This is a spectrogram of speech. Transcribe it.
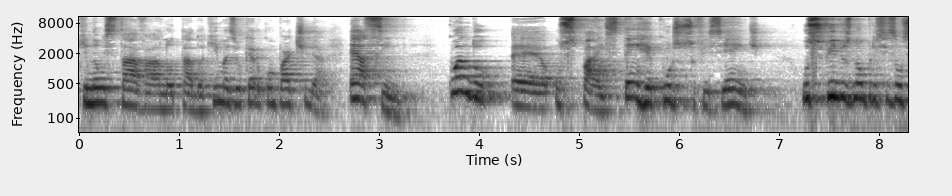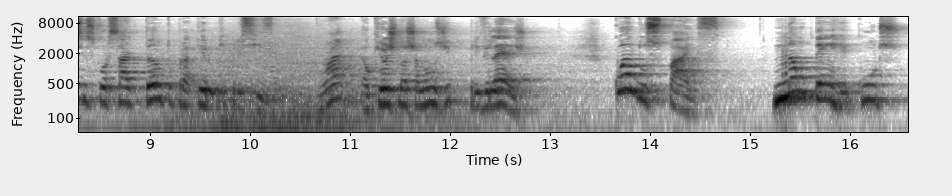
que não estava anotado aqui, mas eu quero compartilhar. É assim: quando é, os pais têm recurso suficiente, os filhos não precisam se esforçar tanto para ter o que precisam não é? É o que hoje nós chamamos de privilégio. Quando os pais não têm recurso,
